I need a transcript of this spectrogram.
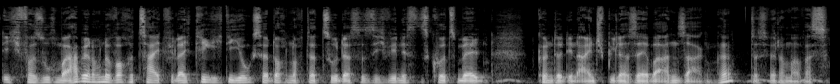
Ich versuche mal, habe ja noch eine Woche Zeit. Vielleicht kriege ich die Jungs ja doch noch dazu, dass sie sich wenigstens kurz melden. Könnte den Einspieler selber ansagen. Ne? Das wäre doch mal was.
